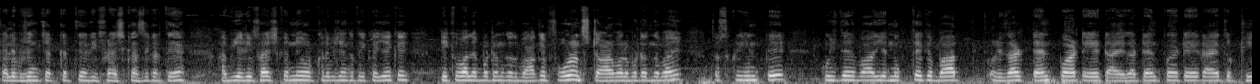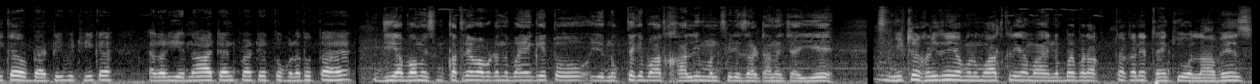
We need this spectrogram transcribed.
कैलिब्रेशन चेक करते हैं रिफ्रेश कैसे करते हैं। अब ये रिफ्रेश करने और कैलिब्रेशन का तरीका ये कि टिक वाले बटन को दबा के फ़ौरन स्टार वाला बटन दबाएँ। तो स्क्रीन पे कुछ देर बाद, ये नुक्ते के बाद रिज़ल्ट टेन पॉइंट एट आएगा। टेन पॉइंट एट आए तो ठीक है और बैटरी भी ठीक है। अगर ये ना आए टेन पॉइंट एट तो गलत होता है। जी अब हम इसमें कतरे वाला बटन दबाएँगे तो ये नुकते के बाद खाली मनफी रिज़ल्ट आना चाहिए। मीटर खरीदने या मालूम के लिए हमारे नंबर पर रब्ता करें। थैंक यू अल्लाह हाफिज़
